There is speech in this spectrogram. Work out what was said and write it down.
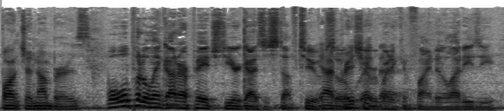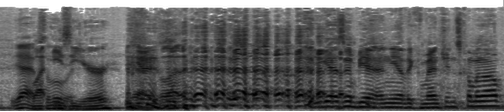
bunch of numbers. Well, we'll put a link on our page to your guys' stuff too, Yeah, so appreciate everybody that. can find it a lot easy. Yeah, a lot absolutely. easier. Yeah. A you guys gonna be at any other conventions coming up?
